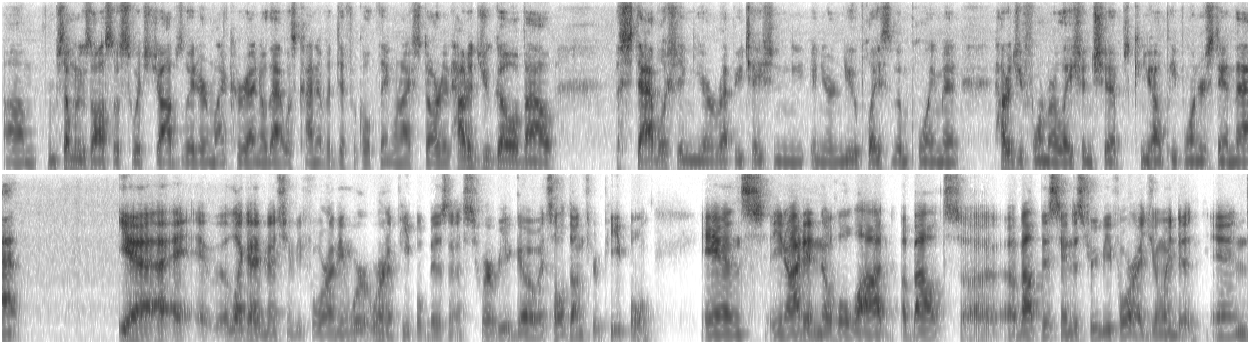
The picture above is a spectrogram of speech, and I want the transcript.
Um, from someone who's also switched jobs later in my career, I know that was kind of a difficult thing when I started. How did you go about establishing your reputation in your new place of employment? How did you form relationships? Can you help people understand that? Yeah, I, I, like I had mentioned before, I mean, we're we're in a people business. Wherever you go, it's all done through people. And you know, I didn't know a whole lot about uh, about this industry before I joined it, and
